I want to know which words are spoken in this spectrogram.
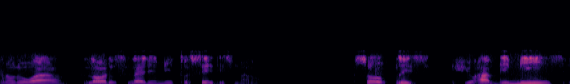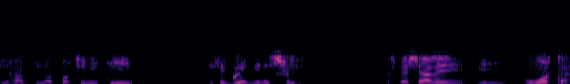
I don't know why Lord is letting me to say this now. So please, if you have the means, you have the opportunity, it's a great ministry, especially in water.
